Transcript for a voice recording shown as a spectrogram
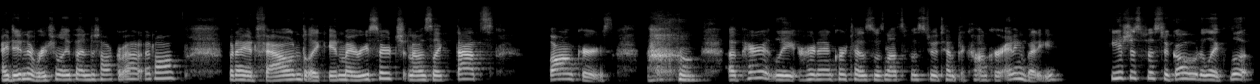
I didn't originally plan to talk about at all, but I had found like in my research, and I was like, that's bonkers. Um, apparently, Hernan Cortez was not supposed to attempt to conquer anybody. He was just supposed to go to like look,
